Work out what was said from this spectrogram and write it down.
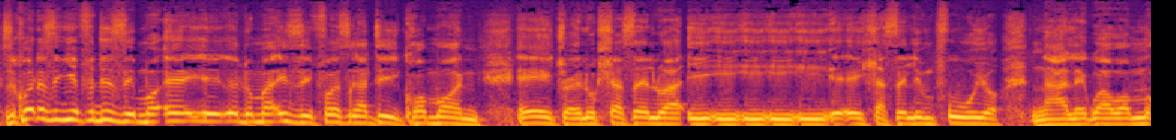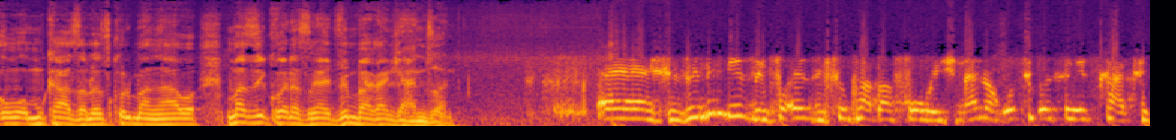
zikhona ezinye futhi izimo eh, eh, noma izifo esingathi common ejwayele ukuhlaselwa i- i- i- i- ehlasela imfuyo ngale kwawo um- umkhaza lo sikhuluma ngawo. Mazikhona singayivimba kanjani zona? Eh ziningi izifo ezihlupha abafuyi nanokuthi kwesinye isikhathi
